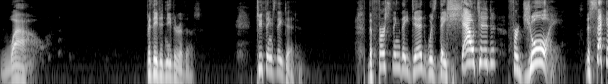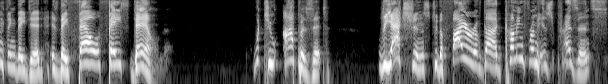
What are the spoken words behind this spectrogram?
Wow. But they did neither of those. Two things they did. The first thing they did was they shouted for joy. The second thing they did is they fell face down. What two opposite reactions to the fire of God coming from his presence,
